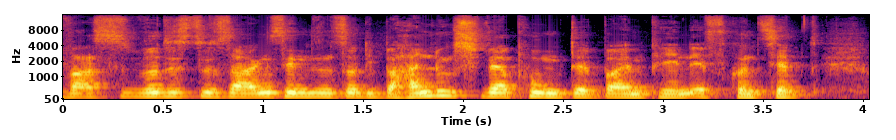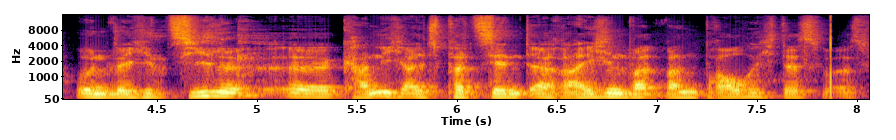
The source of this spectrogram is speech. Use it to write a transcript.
was würdest du sagen, sind denn so die Behandlungsschwerpunkte beim PNF-Konzept und welche Ziele äh, kann ich als Patient erreichen? W wann brauche ich das? Was,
